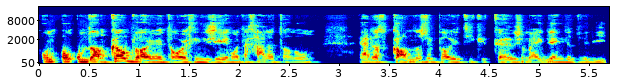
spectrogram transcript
om, om dan koopwoningen te organiseren, want daar gaat het dan om. Ja, dat kan, dat is een politieke keuze. Maar ik denk dat we die,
